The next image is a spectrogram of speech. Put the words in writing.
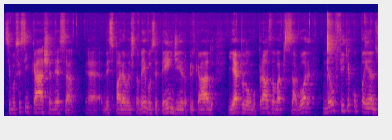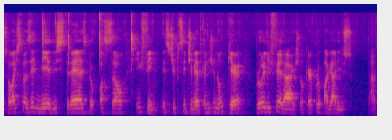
Se você se encaixa nessa, é, nesse parâmetro também, você tem dinheiro aplicado e é para o longo prazo, não vai precisar agora, não fique acompanhando, só vai te trazer medo, estresse, preocupação, enfim, esse tipo de sentimento que a gente não quer proliferar, a gente não quer propagar isso, tá?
